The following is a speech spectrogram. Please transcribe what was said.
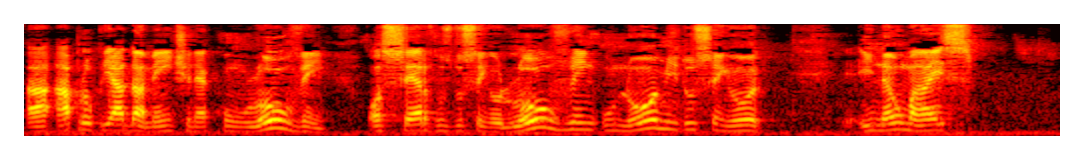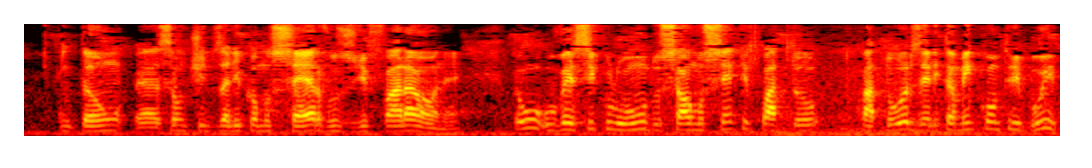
a, apropriadamente né, com louvem os servos do Senhor, louvem o nome do Senhor, e não mais, então, é, são tidos ali como servos de Faraó. Né? Então, o versículo 1 do Salmo 114, ele também contribui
